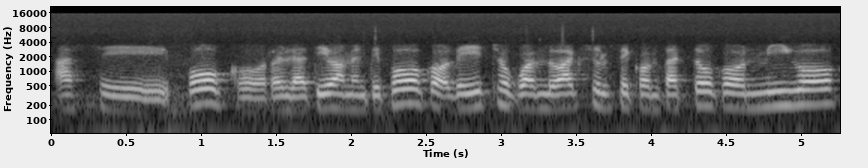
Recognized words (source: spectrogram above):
hace poco, relativamente poco. De hecho, cuando Axel se contactó conmigo,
